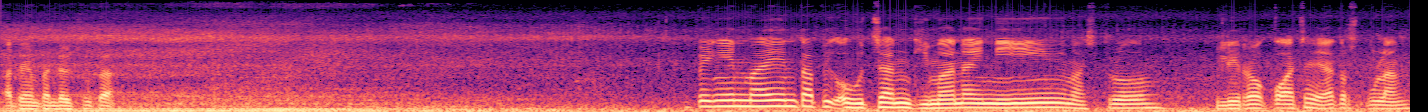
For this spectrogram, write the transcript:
ada yang bandel juga. Pengen main tapi kok hujan? Gimana ini mas bro? Beli rokok aja ya terus pulang.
